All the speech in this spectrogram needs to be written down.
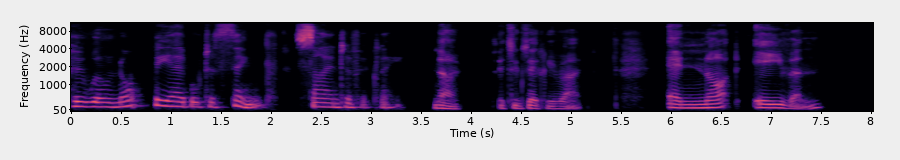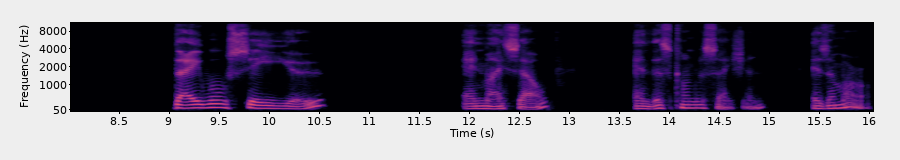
who will not be able to think scientifically. No, it's exactly right. And not even they will see you and myself and this conversation as immoral.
